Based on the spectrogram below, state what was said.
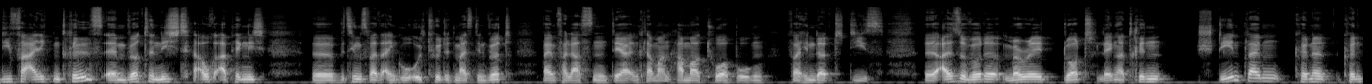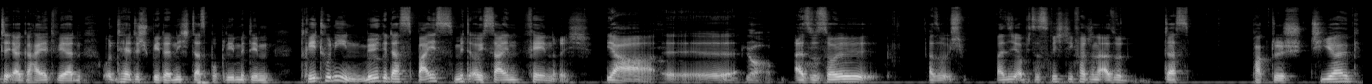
die Vereinigten Trills ähm, Wirte nicht auch abhängig, äh, beziehungsweise ein Goa'uld tötet meist den Wirt beim Verlassen, der in Klammern Hammer, Torbogen verhindert dies. Äh, also würde Murray dort länger drin stehen bleiben können, könnte er geheilt werden und hätte später nicht das Problem mit dem Tretonin. Möge das Spice mit euch sein, Fähnrich. Ja, äh, Ja. also soll, also ich weiß nicht, ob ich das richtig verstanden habe, also dass praktisch Tialk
